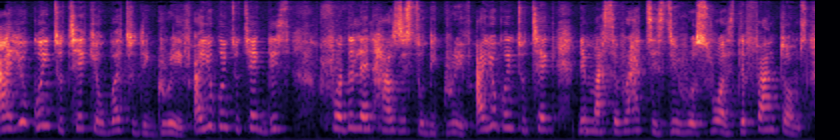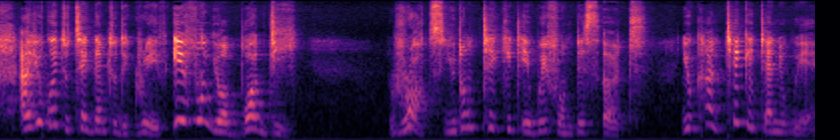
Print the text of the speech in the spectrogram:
Are you going to take your wealth to the grave? Are you going to take these fraudulent houses to the grave? Are you going to take the Maseratis, the Rolls Royce, the Phantoms? Are you going to take them to the grave? Even your body rots. You don't take it away from this earth. You can't take it anywhere.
